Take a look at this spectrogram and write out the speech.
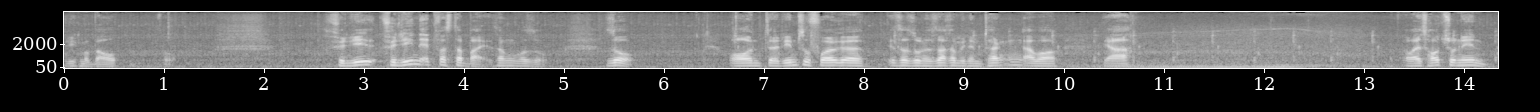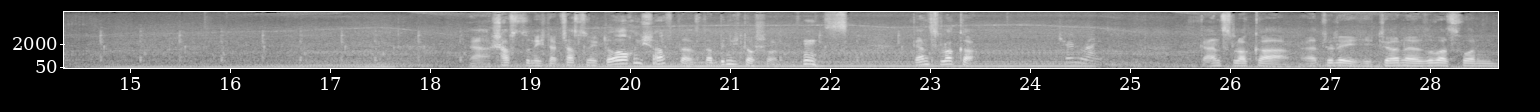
Will ich mal behaupten. So. Für, je, für jeden etwas dabei, sagen wir mal so. So. Und äh, demzufolge ist das so eine Sache mit dem Tanken, aber ja. Aber es haut schon hin. Ja, schaffst du nicht, das schaffst du nicht. Doch, ich schaff das. Da bin ich doch schon. Ganz locker. Turn right. Ganz locker. Natürlich, ich turne sowas von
